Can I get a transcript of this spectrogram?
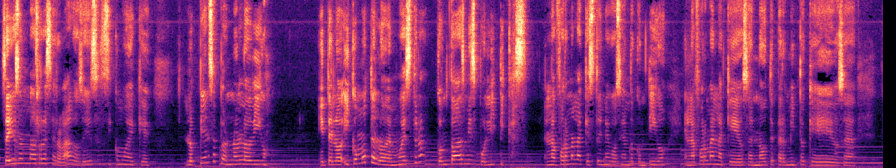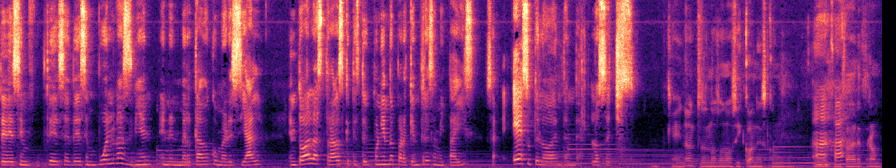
O sea, ellos son más reservados, ellos así como de que lo pienso pero no lo digo. ¿Y, te lo, ¿Y cómo te lo demuestro? Con todas mis políticas en la forma en la que estoy negociando contigo, en la forma en la que, o sea, no te permito que, o sea, te, desenvuelvas bien en el mercado comercial, en todas las trabas que te estoy poniendo para que entres a mi país. O sea, eso te lo da a entender, los hechos. Ok, no, entonces no son los icones como, el compadre Trump.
